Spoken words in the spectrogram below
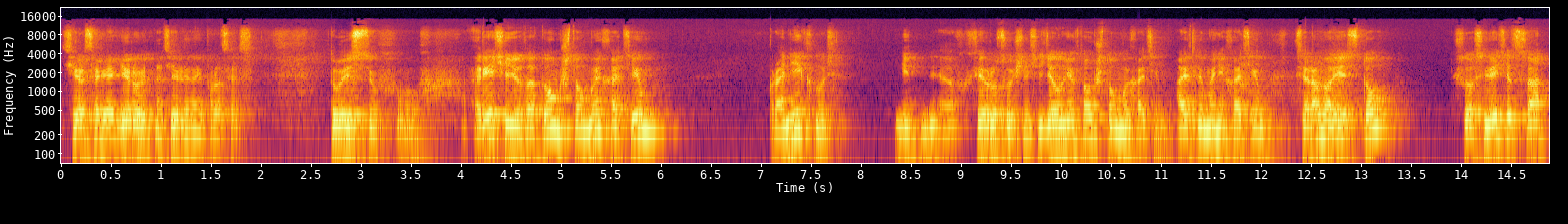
сердце реагирует на те или иные процессы. То есть речь идет о том, что мы хотим проникнуть в сферу сущности. Дело не в том, что мы хотим, а если мы не хотим, все равно есть то, что светится,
